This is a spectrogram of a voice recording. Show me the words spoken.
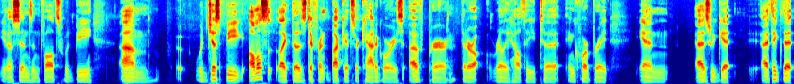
you know, sins and faults, would be, um, would just be almost like those different buckets or categories of prayer that are really healthy to incorporate. And as we get, I think that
